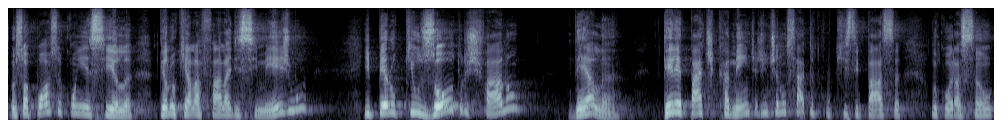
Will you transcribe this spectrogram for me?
eu só posso conhecê-la pelo que ela fala de si mesmo e pelo que os outros falam dela. Telepaticamente, a gente não sabe o que se passa no coração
